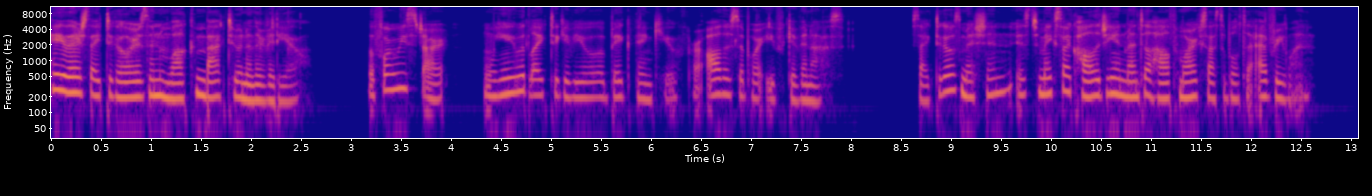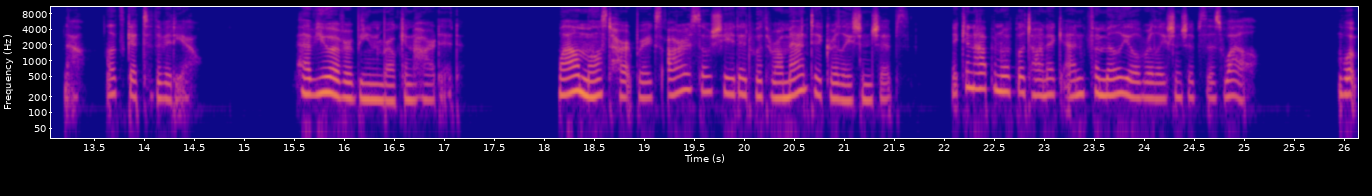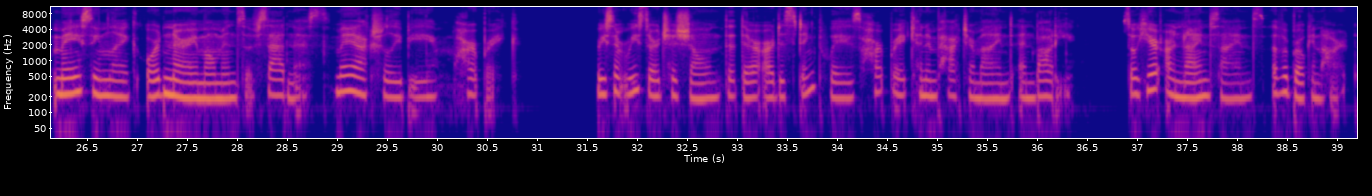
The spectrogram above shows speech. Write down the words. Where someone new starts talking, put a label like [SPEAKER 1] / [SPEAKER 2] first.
[SPEAKER 1] Hey there, Psych2Goers, and welcome back to another video. Before we start, we would like to give you a big thank you for all the support you've given us. Psych2Go's mission is to make psychology and mental health more accessible to everyone. Now, let's get to the video. Have you ever been brokenhearted? While most heartbreaks are associated with romantic relationships, it can happen with platonic and familial relationships as well. What may seem like ordinary moments of sadness may actually be heartbreak. Recent research has shown that there are distinct ways heartbreak can impact your mind and body. So here are nine signs of a broken heart.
